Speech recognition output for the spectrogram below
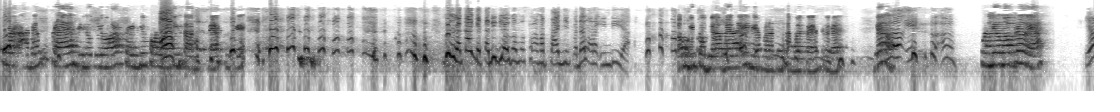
for other friend in New York. Thank you for watching Sunset. Okay? gue juga kaget tadi dia ngomong selamat pagi, padahal orang India. oh gitu, bela-belain ya para sahabat saya kan? Ya. Sambil ngobrol ya. Yo,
